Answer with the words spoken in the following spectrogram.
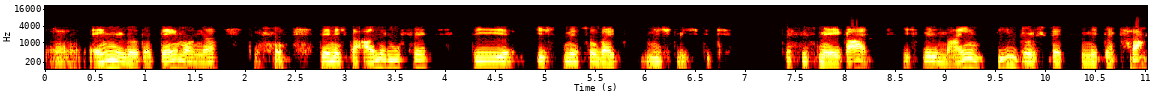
äh, Engel oder Dämon, ne, den ich da anrufe, die ist mir soweit nicht wichtig. Das ist mir egal. Ich will mein Ziel durchsetzen mit der Kraft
